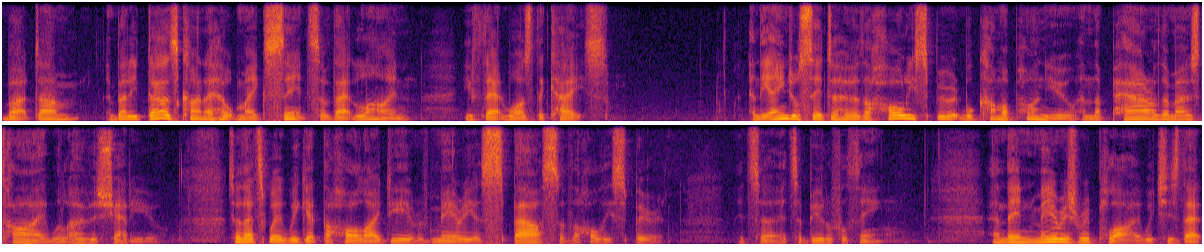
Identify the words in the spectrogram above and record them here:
But um, but it does kind of help make sense of that line, if that was the case. And the angel said to her, The Holy Spirit will come upon you, and the power of the Most High will overshadow you. So that's where we get the whole idea of Mary as spouse of the Holy Spirit. It's a, it's a beautiful thing. And then Mary's reply, which is that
